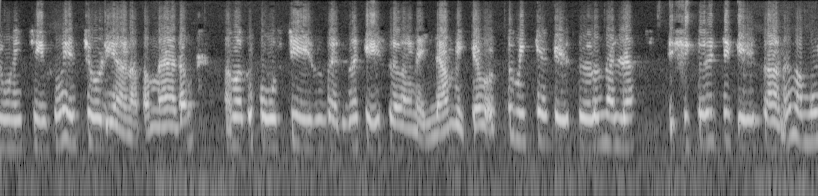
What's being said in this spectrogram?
യൂണിറ്റ് ചീഫും എച്ച് ഒ ഡി ആണ്. അപ്പൊ മാഡം നമുക്ക് പോസ്റ്റ് ചെയ്ത് തരുന്ന കേസുകളാണ്. എല്ലാം മിക്ക ഒട്ടുമിക്ക കേസുകളും നല്ല ഡിഫിക്കൽട്ട് കേസാണ് നമ്മൾ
